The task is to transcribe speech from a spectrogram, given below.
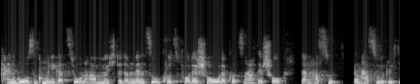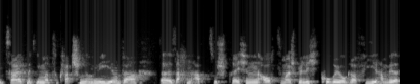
keine große Kommunikation haben möchte, dann wenn es so kurz vor der Show oder kurz nach der Show, dann hast du, dann hast du wirklich die Zeit, mit ihm mal zu quatschen irgendwie hier und da, äh, Sachen abzusprechen, auch zum Beispiel Lichtchoreografie haben wir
